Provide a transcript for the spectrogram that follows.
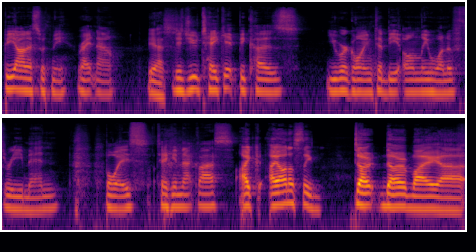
Be honest with me right now. Yes. Did you take it because you were going to be only one of three men, boys, taking that class? I, I honestly don't know my uh,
